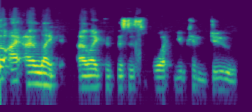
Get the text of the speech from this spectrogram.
So I, I like it. I like that this is what you can do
